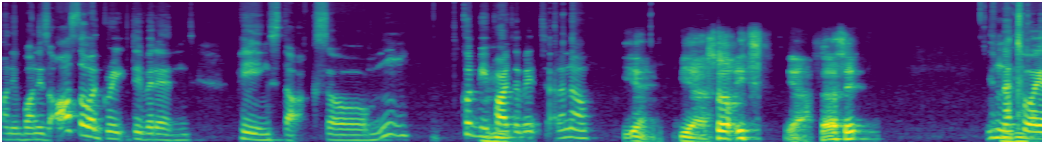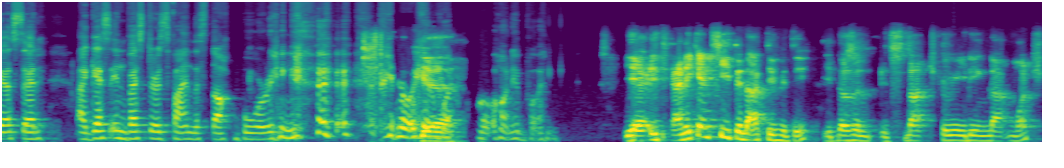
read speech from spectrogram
Honeybun is also a great dividend paying stock. So mm, could be mm-hmm. part of it. I don't know. Yeah. Yeah. So it's yeah. So that's it. Natoya mm-hmm. said, I guess investors find the stock boring. we don't hear yeah. on it, but yeah, it, and you can see it in the activity. It doesn't. It's not trading that much.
